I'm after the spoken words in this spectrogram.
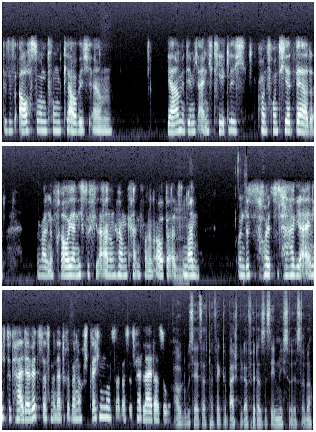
Das ist auch so ein Punkt, glaube ich, ähm, ja, mit dem ich eigentlich täglich konfrontiert werde. Weil eine Frau ja nicht so viel Ahnung haben kann von einem Auto als ein Mhm. Mann. Und das ist heutzutage ja eigentlich total der Witz, dass man darüber noch sprechen muss, aber es ist halt leider so. Aber du bist ja jetzt das perfekte Beispiel dafür, dass es eben nicht so ist, oder?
